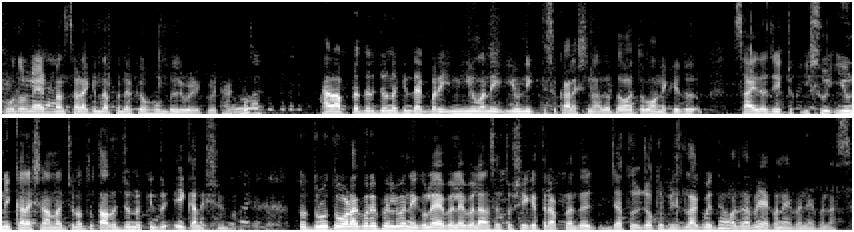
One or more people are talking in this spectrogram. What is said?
কোনো ধরনের অ্যাডভান্স ছাড়া কিন্তু আপনাদেরকে হোম ডেলিভারি করে থাকব। আর আপনাদের জন্য কিন্তু একবারে নিউ মানে ইউনিক কিছু কালেকশন আনা যাতে হয়তো অনেকে চাহিদা যে একটু কিছু ইউনিক কালেকশন আনার জন্য। তো তাদের জন্য কিন্তু এই কালেকশনগুলো তো দ্রুত অর্ডার করে ফেলবেন, এগুলো অ্যাভেলেবেল আছে। তো সেক্ষেত্রে আপনাদের যত যত পিস লাগবে দেওয়া যাবে, এখন অ্যাভেলেবেল আছে।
